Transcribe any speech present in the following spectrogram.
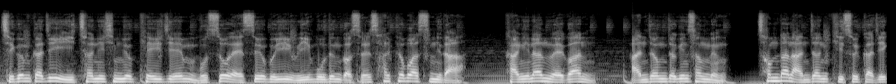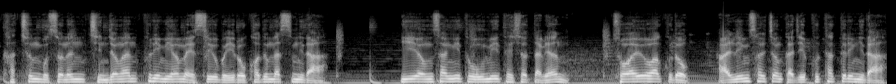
지금까지 2026 KGM 무쏘 SUV 위 모든 것을 살펴보았습니다. 강인한 외관, 안정적인 성능, 첨단 안전 기술까지 갖춘 무쏘는 진정한 프리미엄 SUV로 거듭났습니다. 이 영상이 도움이 되셨다면 좋아요와 구독, 알림 설정까지 부탁드립니다.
